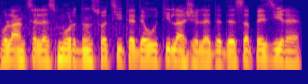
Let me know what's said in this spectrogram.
ambulanțele smurd însoțite de utilajele de dezăpezire.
